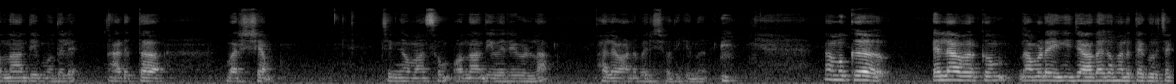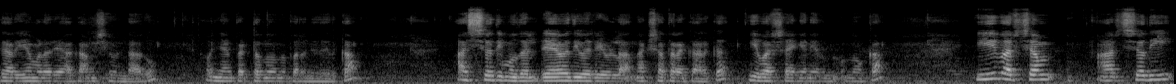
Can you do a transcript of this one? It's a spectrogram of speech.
ഒന്നാം തീയതി മുതൽ അടുത്ത വർഷം ചിങ്ങമാസം ഒന്നാം തീയതി വരെയുള്ള ഫലമാണ് പരിശോധിക്കുന്നത്. നമുക്ക് എല്ലാവർക്കും നമ്മുടെ ഈ ജാതക ഫലത്തെക്കുറിച്ചൊക്കെ അറിയാൻ വളരെ ആകാംക്ഷ ഉണ്ടാകും അപ്പോൾ ഞാൻ പെട്ടെന്നൊന്ന് പറഞ്ഞു തീർക്കാം. അശ്വതി മുതൽ രേവതി വരെയുള്ള നക്ഷത്രക്കാർക്ക് ഈ വർഷം എങ്ങനെയെന്ന് നോക്കാം. ഈ വർഷം അശ്വതി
